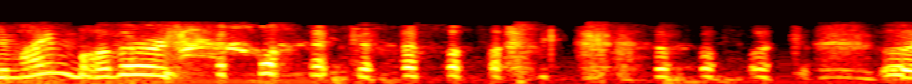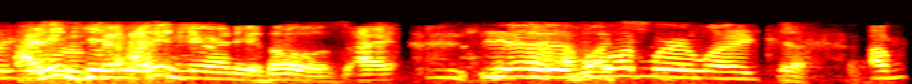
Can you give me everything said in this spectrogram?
did my mother? like, like, I didn't hear I didn't hear any of those. I Yeah, I there's watched- one where like yeah. I'm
